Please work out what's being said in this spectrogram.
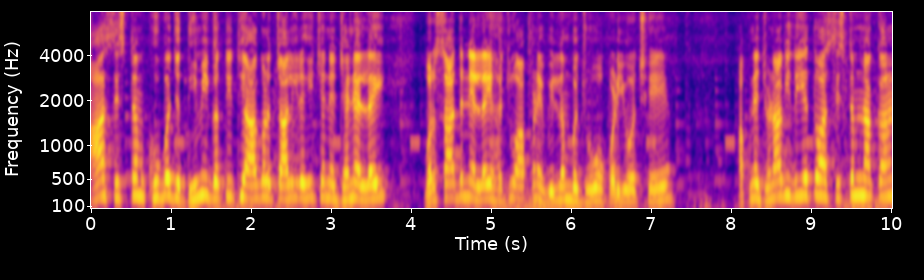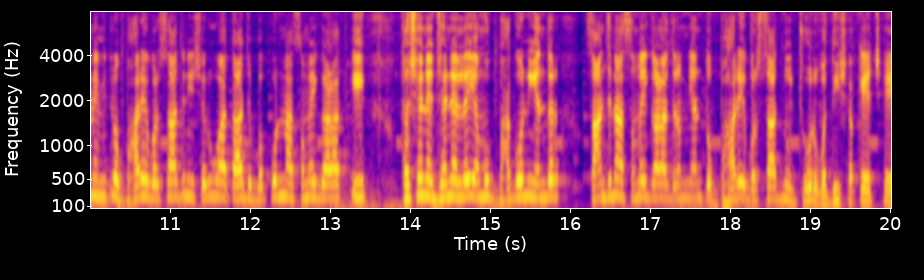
આ સિસ્ટમ ખૂબ જ ધીમી ગતિથી આગળ ચાલી રહી છે ને જેને લઈ વરસાદને લઈ હજુ આપણે વિલંબ જોવો પડ્યો છે. આપને જણાવી દઈએ તો આ સિસ્ટમના કારણે મિત્રો ભારે વરસાદની શરૂઆત આજ બપોરના સમયગાળાથી થશે ને જેને લઈ અમુક ભાગોની અંદર સાંજના સમયગાળા દરમિયાન તો ભારે વરસાદનું જોર વધી શકે છે.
